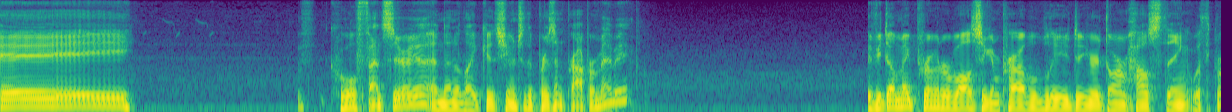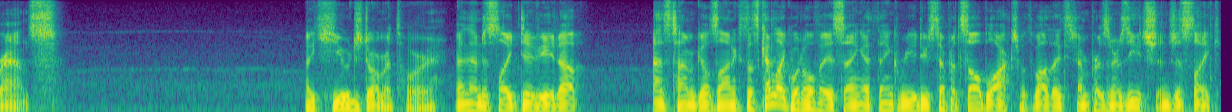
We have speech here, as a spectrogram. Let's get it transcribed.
A cool fence area and then it like gets you into the prison proper maybe? If you don't make perimeter walls, you can probably do your dorm house thing with grants. A huge dormitory. And then just like divvy it up as time goes on. Because that's kind of like what Ove is saying, I think, where you do separate cell blocks with about 8 to 10 prisoners each and just like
